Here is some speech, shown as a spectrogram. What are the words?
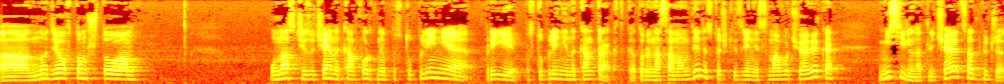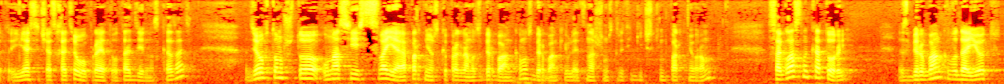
А, но дело в том, что у нас чрезвычайно комфортное поступление при поступлении на контракт, который на самом деле с точки зрения самого человека – не сильно отличаются от бюджета. Я сейчас хотел бы про это вот отдельно сказать. Дело в том, что у нас есть своя партнерская программа с Сбербанком. Сбербанк является нашим стратегическим партнером, согласно которой Сбербанк выдает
